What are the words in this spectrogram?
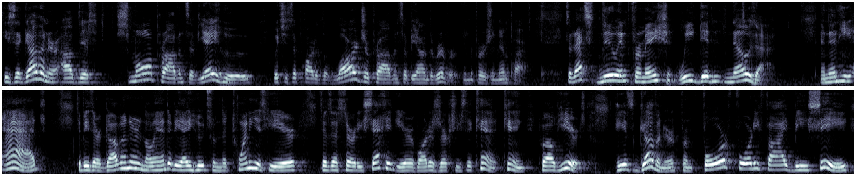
He's the governor of this small province of Yehud, which is a part of the larger province of beyond the river in the Persian Empire. So that's new information. We didn't know that. And then he adds to be their governor in the land of Yehud from the 20th year to the 32nd year of Artaxerxes the king, 12 years. He is governor from 445 BC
